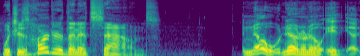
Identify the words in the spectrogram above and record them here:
Which is harder than it sounds. No, no, no, no. It, uh,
